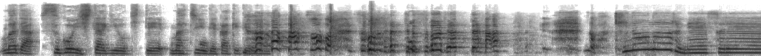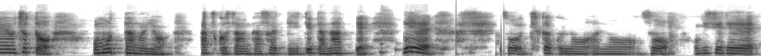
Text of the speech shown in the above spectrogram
まだすごい下着を着て街に出かけてない。あ、そう、そうだった、そうだった。昨日の夜ね、それをちょっと思ったのよ。敦子さんがそうやって言ってたなって。で、そう、近くの、あの、そう、お店で、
